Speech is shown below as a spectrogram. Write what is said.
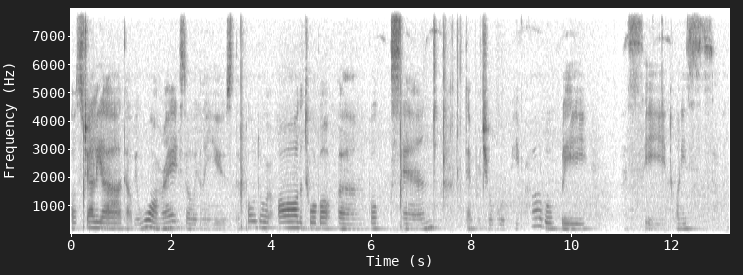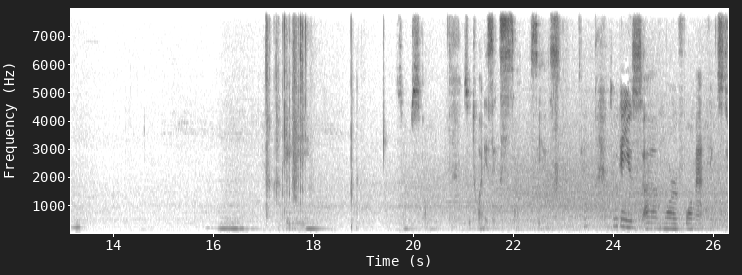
Australia? That'll be warm, right? So we're gonna use the folder, all the tour bo um, books, and temperature will be probably let's see, 27. Mm, 80. So, so, so 26 Celsius. Okay, so we can use format things to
